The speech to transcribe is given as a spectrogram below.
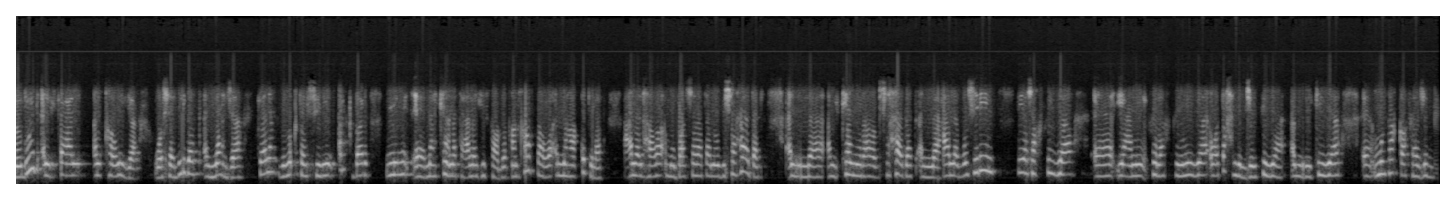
ردود الفعل القوية وشديدة اللهجة كانت بمقتل شيرين أكبر من آه، ما كانت عليه سابقا خاصة وأنها قتلت على الهواء مباشرة وبشهادة الكاميرا وبشهادة العالم. وشيرين هي شخصية آه، يعني فلسطينية وتحمل جنسية أمريكية آه، مثقفة جدا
